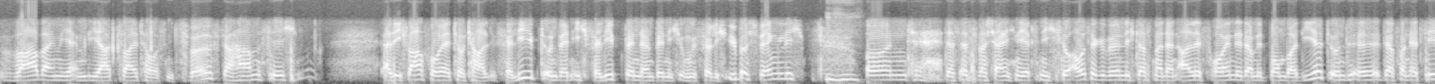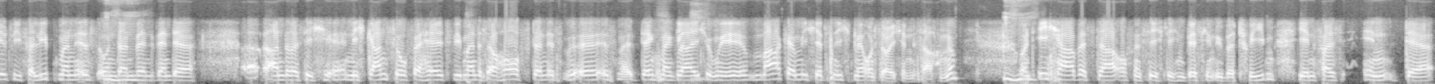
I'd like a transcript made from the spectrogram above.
war bei mir im Jahr 2012, da haben sich also ich war vorher total verliebt und wenn ich verliebt bin, dann bin ich irgendwie völlig überschwänglich. Mhm. Und das ist wahrscheinlich jetzt nicht so außergewöhnlich, dass man dann alle Freunde damit bombardiert und äh, davon erzählt, wie verliebt man ist. Und mhm. dann, wenn, wenn der äh, andere sich nicht ganz so verhält, wie man das erhofft, dann ist, äh, ist, denkt man gleich, irgendwie mag er mich jetzt nicht mehr und solche Sachen. Ne? Mhm. Und ich habe es da offensichtlich ein bisschen übertrieben. Jedenfalls in der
